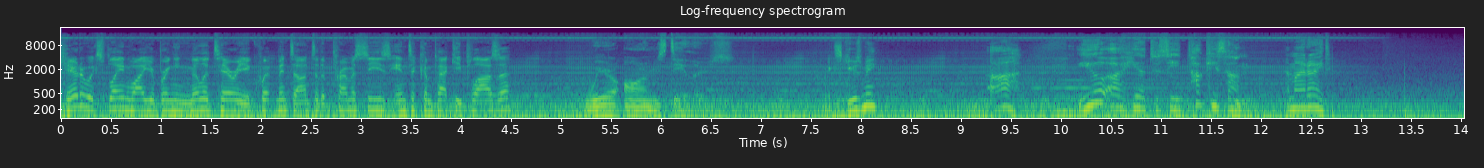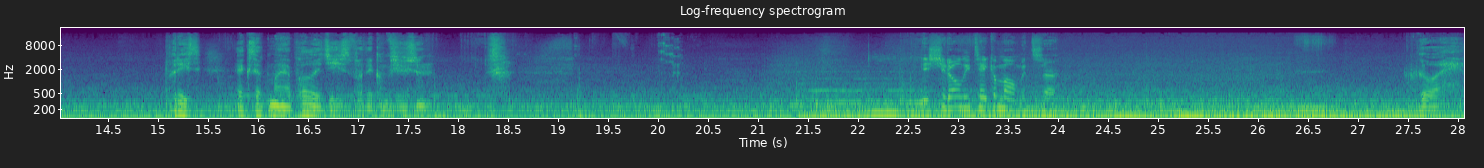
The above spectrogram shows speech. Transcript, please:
Care to explain why you're bringing military equipment onto the premises into Konpeki Plaza? We're arms dealers. Excuse me? Ah, you are here to see Taki-san. Am I right? Please accept my apologies for the confusion. This should only take a moment, sir. Go ahead.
